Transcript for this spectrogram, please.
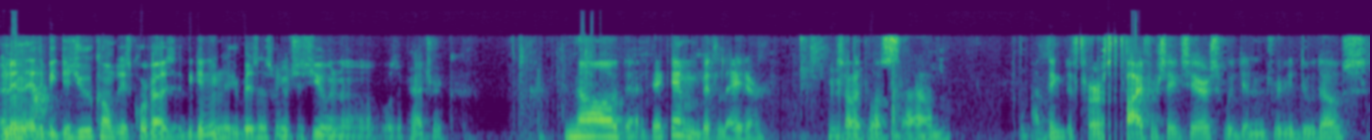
And then at the be- did you come up with these core values at the beginning of your business when it was just you and uh, was it Patrick? No, they, came a bit later. Hmm. So it was, um, I think, the first five or six years we didn't really do those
